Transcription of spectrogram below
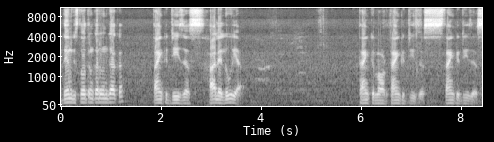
దేవునికి స్తోత్రం కలుగును గాక. థ్యాంక్ you Jesus hallelujah thank you lord thank you Jesus thank you Jesus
